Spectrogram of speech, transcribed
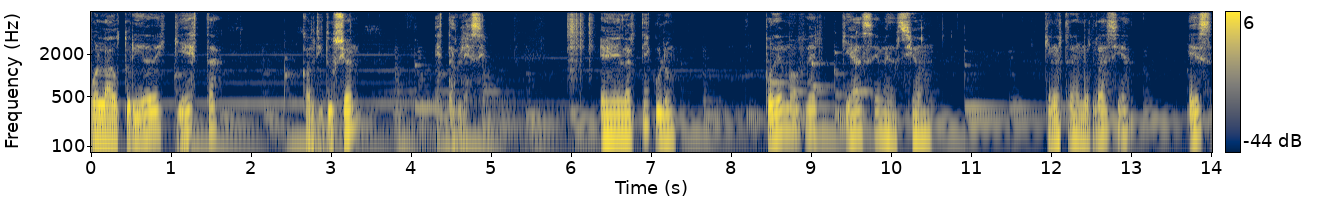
por las autoridades que esta constitución establece. En el artículo podemos ver que hace mención que nuestra democracia es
